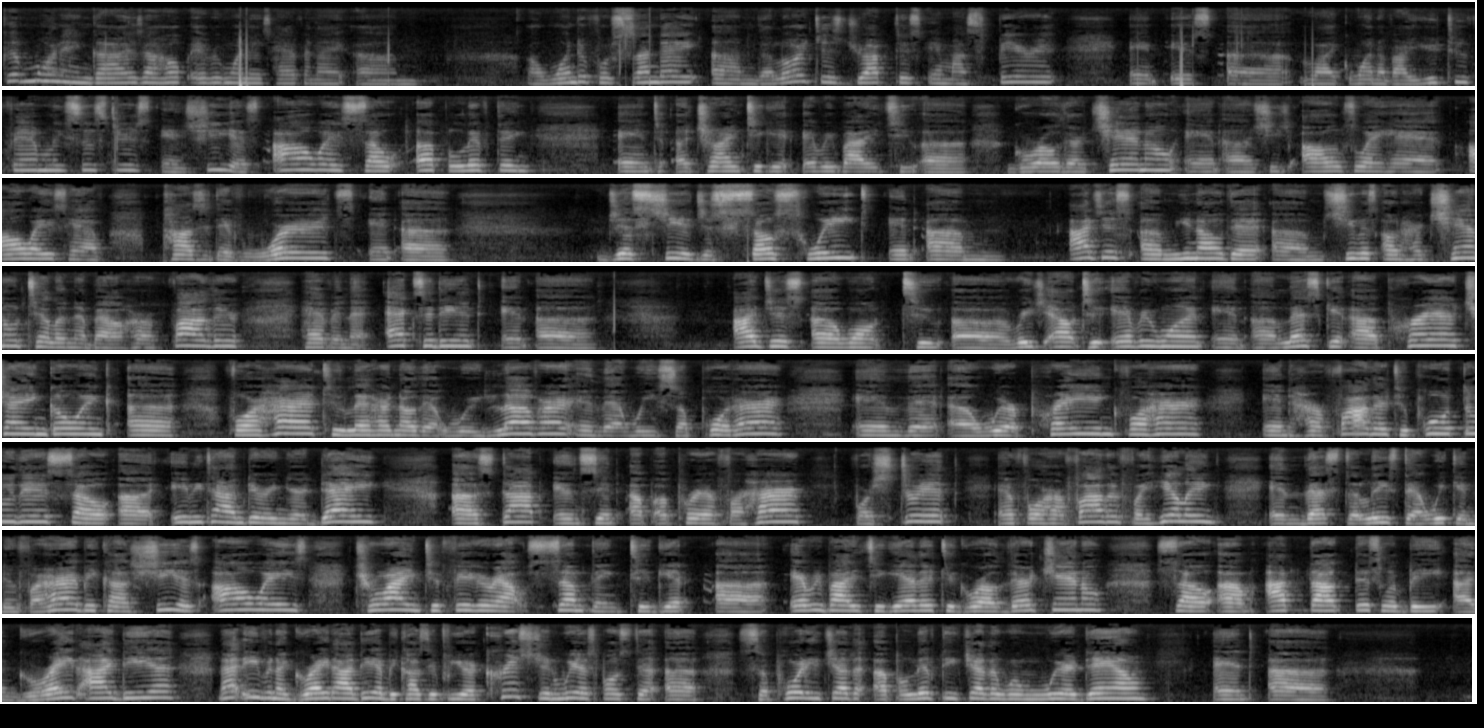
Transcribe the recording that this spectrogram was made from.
Good morning, guys. I hope everyone is having a um, a wonderful Sunday. Um, the Lord just dropped this in my spirit, and it's uh, like one of our YouTube family sisters, and she is always so uplifting and uh, trying to get everybody to uh, grow their channel. And uh, she's always had always have positive words, and uh, just she is just so sweet and um I just, um, you know, that um, she was on her channel telling about her father having an accident. And uh, I just uh, want to uh, reach out to everyone and uh, let's get a prayer chain going uh, for her to let her know that we love her and that we support her and that uh, we're praying for her and her father to pull through this. So anytime during your day, uh, stop and send up a prayer for her, for strength, and for her father for healing. And that's the least that we can do for her because she is always trying to figure out something to get uh, everybody together to grow their channel. So um, I thought this would be a great idea. Not even a great idea because if you're a Christian, we are supposed to uh, support each other, uplift each other when we're down. And uh,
